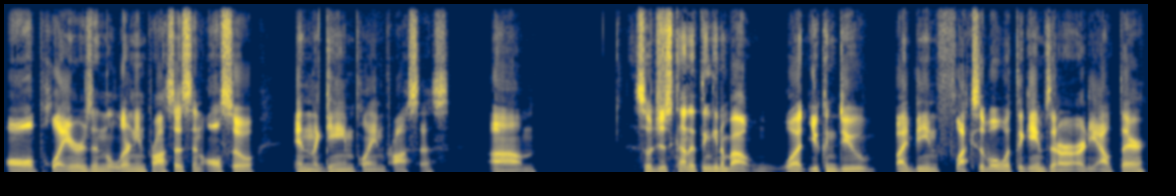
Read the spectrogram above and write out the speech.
all players in the learning process and also in the game playing process. Um, so just kind of thinking about what you can do by being flexible with the games that are already out there.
